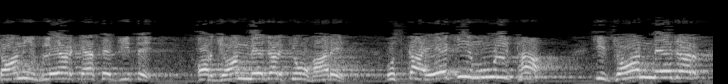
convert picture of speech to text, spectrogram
टॉनी ब्लेयर कैसे जीते? और जॉन मेजर क्यों हारे? उसका एक ही मूल था कि जॉन मेजर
